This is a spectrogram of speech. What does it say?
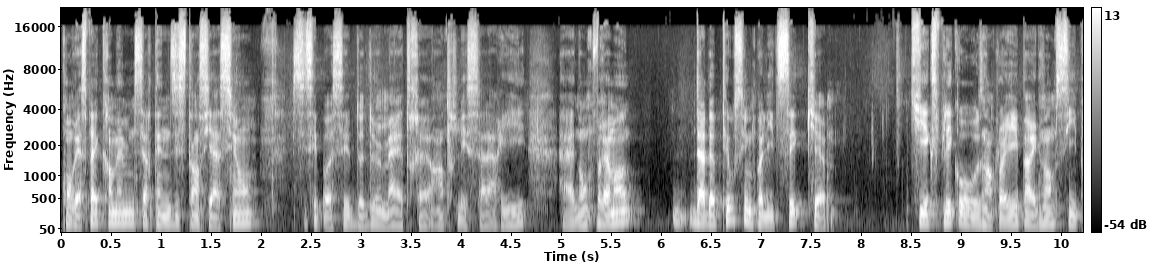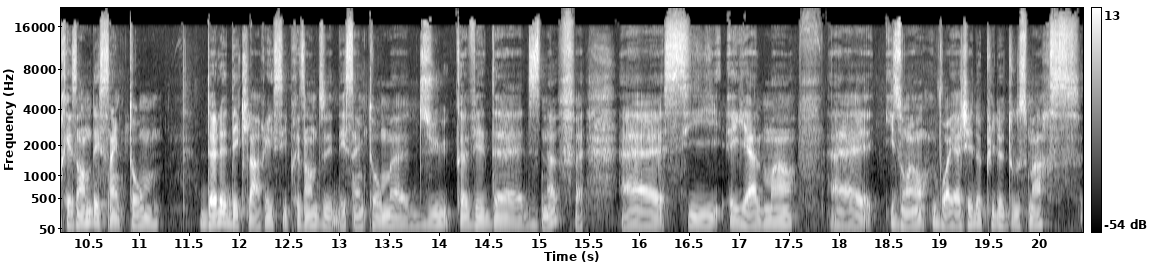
qu'on respecte quand même une certaine distanciation, si c'est possible, de deux mètres entre les salariés. donc vraiment d'adopter aussi une politique qui explique aux employés, par exemple, s'ils présentent des symptômes de le déclarer s'ils présentent des symptômes euh, du COVID-19. Euh, si également euh, ils ont voyagé depuis le 12 mars,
